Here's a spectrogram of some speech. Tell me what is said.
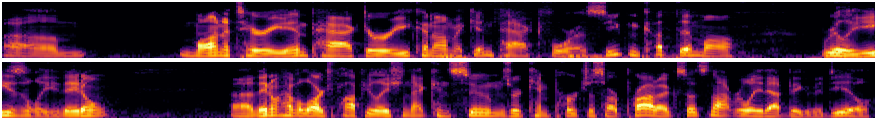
um, monetary impact or economic impact for us. So you can cut them off really easily. They don't. Uh, they don't have a large population that consumes or can purchase our products, so it's not really that big of a deal.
